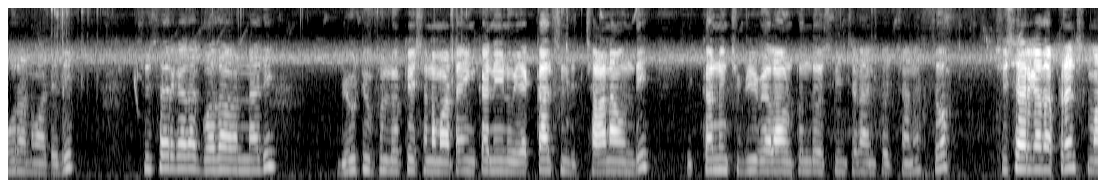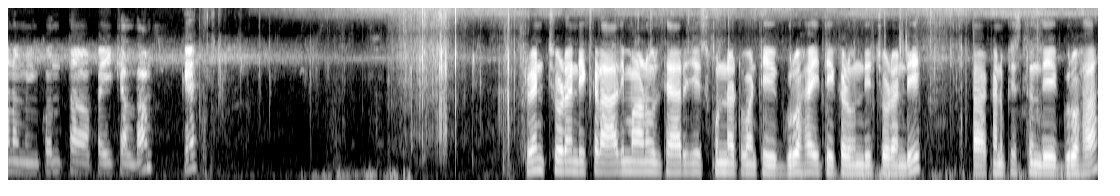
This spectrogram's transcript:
ఊరు అనమాట ఇది. చూశారు కదా గోదావరి నది. బ్యూటిఫుల్ లొకేషన్ అనమాట ఇంకా నేను ఎక్కాల్సింది చాలా ఉంది. ఇక్కడ నుంచి వ్యూ ఎలా ఉంటుందో చూపించడానికి వచ్చాను. సో చూశారు కదా ఫ్రెండ్స్ మనం ఇంకొంత పైకి వెళ్దాం. ఓకే? ఫ్రెండ్స్ చూడండి ఇక్కడ ఆది మానవులు తయారు చేసుకున్నటువంటి గృహ అయితే ఇక్కడ ఉంది చూడండి. కనిపిస్తుంది గృహ.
